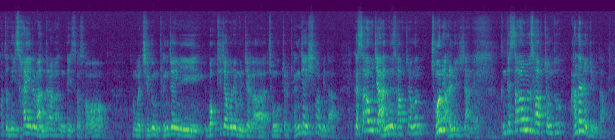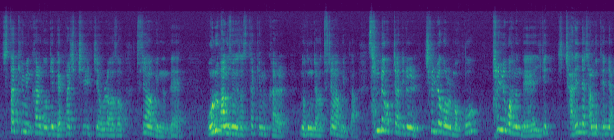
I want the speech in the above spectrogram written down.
어떤 이 사회를 만들어가는 데 있어서 정말 지금 굉장히 이 먹튀 자본의 문제가 전국적으로 굉장히 심합니다. 그러니까 싸우지 않는 사업장은 전혀 알려지지 않아요. 근데 싸우는 사업장도 안 알려집니다. 스타케미칼 거기에 187일째 올라가서 투쟁하고 있는데 어느 방송에서 스타케미칼 노동자가 투쟁하고 있다. 300억짜리를 700억을 먹고 팔려고 하는데 이게 잘했냐 잘못했냐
